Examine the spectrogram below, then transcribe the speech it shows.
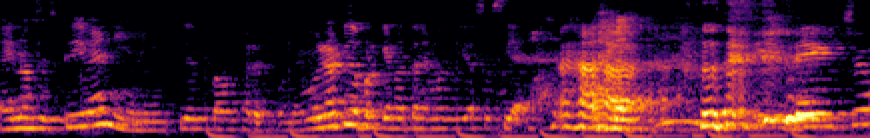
Ahí nos escriben y ahí les vamos a responder muy rápido porque no tenemos vida social. Sí, de hecho,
